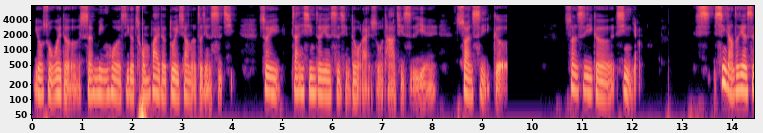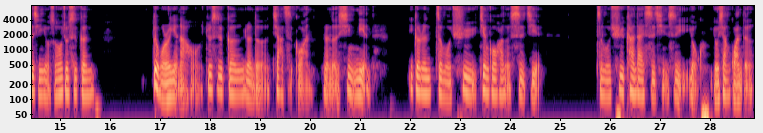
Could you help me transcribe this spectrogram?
有所谓的神明或者是一个崇拜的对象的这件事情，所以占星这件事情对我来说，它其实也算是一个算是一个信仰。信信仰这件事情有时候就是跟对我而言啊，吼，就是跟人的价值观、人的信念。一个人怎么去建构他的世界，怎么去看待事情是有有相关的。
